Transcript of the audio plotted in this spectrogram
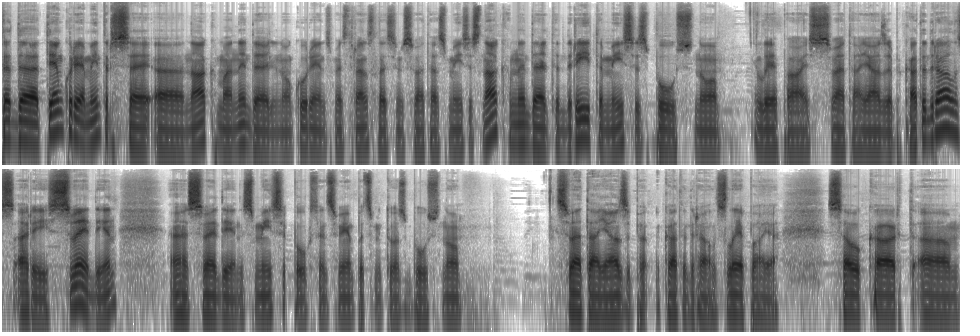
Tad tiem, kuriem interesē nākamā nedēļa, no kurienes mēs translēsim svētās mīsas nākamā nedēļa, tad rīta mīsas būs no Liepājas svētā Jāzepa katedrālis, arī svētdien, svētdienas mīsa pulkstens 11. būs no Svētā Jāzepa katedrālis Liepājā. Savukārt um,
